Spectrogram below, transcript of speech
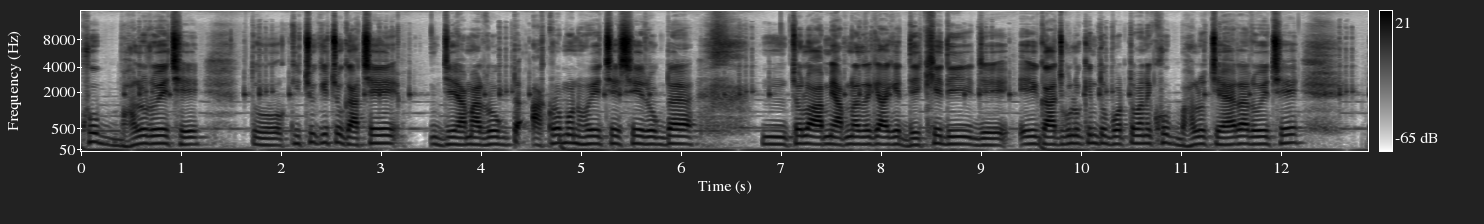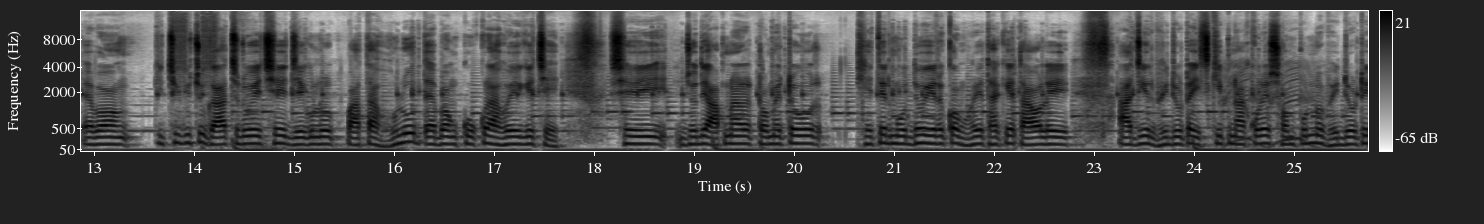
খুব ভালো রয়েছে। তো কিছু কিছু গাছে যে আমার রোগটা আক্রমণ হয়েছে সেই রোগটা চলো আমি আপনাদেরকে আগে দেখিয়ে দিই যে এই গাছগুলো কিন্তু বর্তমানে খুব ভালো চেহারা রয়েছে। এবং কিছু কিছু গাছ রয়েছে যেগুলোর পাতা হলুদ এবং কোকড়া হয়ে গেছে। সেই যদি আপনার টমেটোর ক্ষেতের মধ্যেও এরকম হয়ে থাকে, তাহলে আজকের ভিডিওটা স্কিপ না করে সম্পূর্ণ ভিডিওটি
